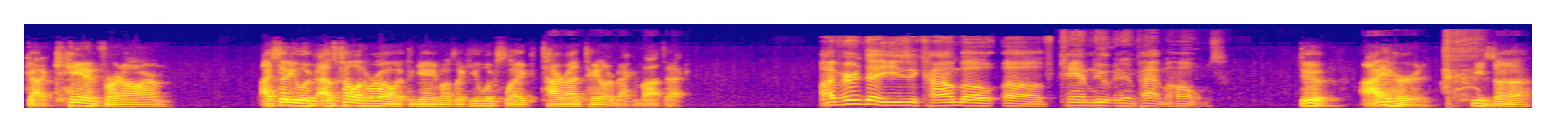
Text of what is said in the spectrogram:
Got a cannon for an arm. I said he looked. I was telling Rowe at the game. I was like, he looks like Tyrod Taylor back in Va Tech. I've heard that he's a combo of Cam Newton and Pat Mahomes. Dude, I heard he's uh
